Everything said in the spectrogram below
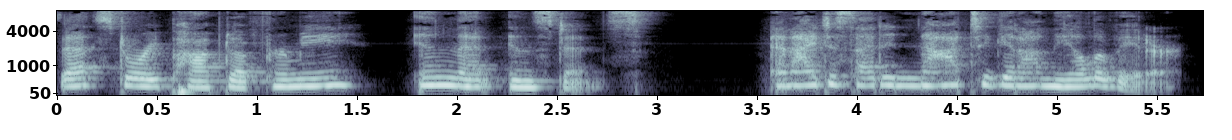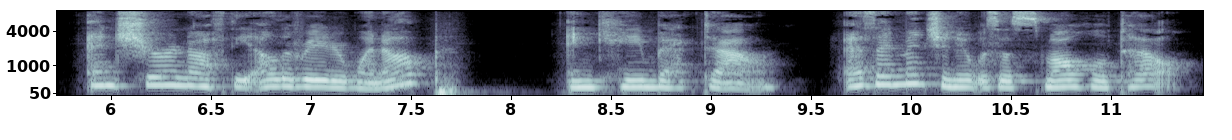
That story popped up for me in that instance. And I decided not to get on the elevator. And sure enough, the elevator went up and came back down. As I mentioned, it was a small hotel.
